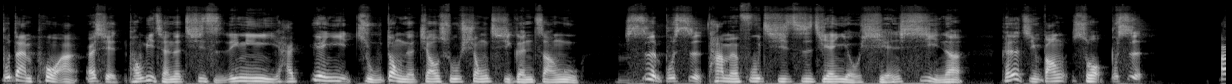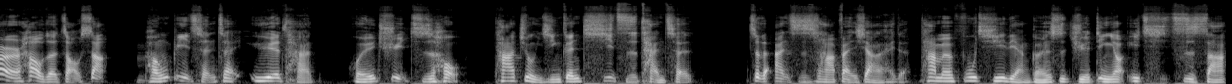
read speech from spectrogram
不但破案，而且彭碧成的妻子林玲仪还愿意主动的交出凶器跟赃物？是不是他们夫妻之间有嫌隙呢？可是警方说不是。二号的早上，彭碧成在约谈回去之后，他就已经跟妻子坦诚，这个案子是他犯下来的。他们夫妻两个人是决定要一起自杀，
